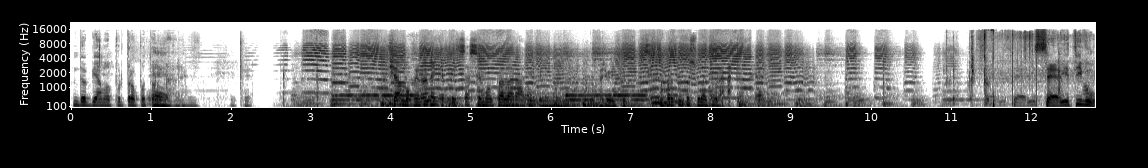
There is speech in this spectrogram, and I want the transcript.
dobbiamo purtroppo tornare. Eh, diciamo che non è che pensasse molto alla radio, facevi su- soprattutto sulla durata. Serie TV.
